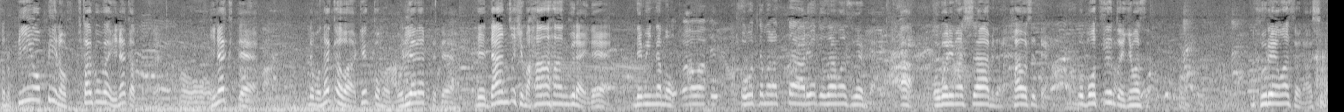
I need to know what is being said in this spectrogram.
その POP の双子がいなかったのね。いなくてでも中は結構もう盛り上がっててで男女比も半々ぐらいででみんなもう「あわおおごってもらったありがとうございます」みたいな「あおごりました」みたいな顔しててもうボツンといきますよ。震えますよね足が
